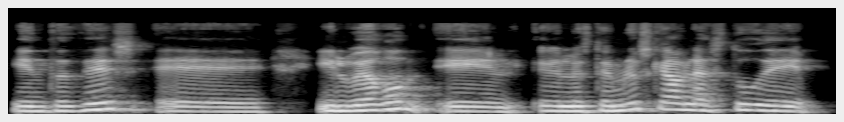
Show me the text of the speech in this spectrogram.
y entonces, eh, y luego, en los términos que hablas tú de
